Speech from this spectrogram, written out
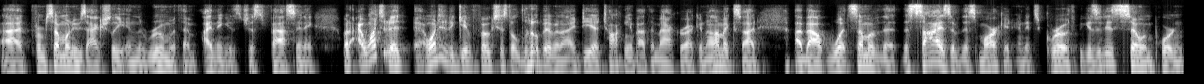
uh, from someone who's actually in the room with them, I think is just fascinating. But I wanted to I wanted to give folks just a little bit of an idea, talking about the macroeconomic side, about what some of the the size of this market and its growth, because it is so important,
